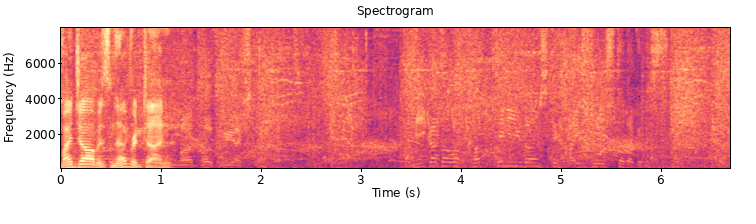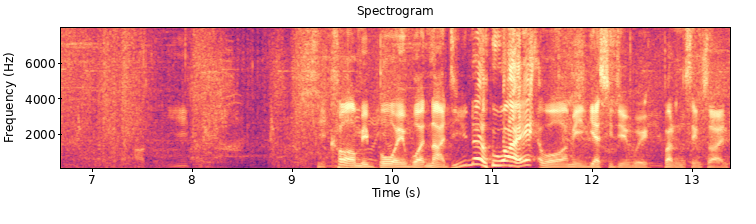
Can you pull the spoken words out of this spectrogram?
my job is never done. You call me boy and whatnot. Do you know who I am? Well, I mean, yes you do. We're on the same side.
